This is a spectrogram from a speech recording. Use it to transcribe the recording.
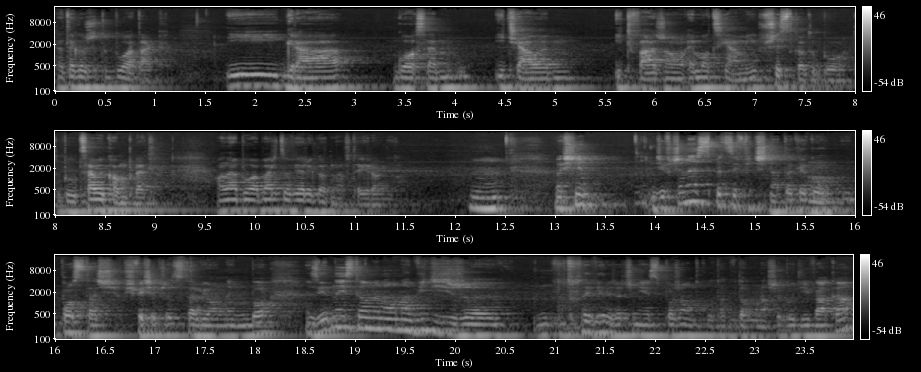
dlatego że tu była tak i gra głosem, i ciałem, i twarzą, emocjami, wszystko tu było. To był cały komplet. Ona była bardzo wiarygodna w tej roli. Mhm. Właśnie dziewczyna jest specyficzna, tak jako Mm. postać w świecie przedstawionym, bo z jednej strony no, ona widzi, że no, tutaj wiele rzeczy nie jest w porządku tak w domu naszego dziwaka,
